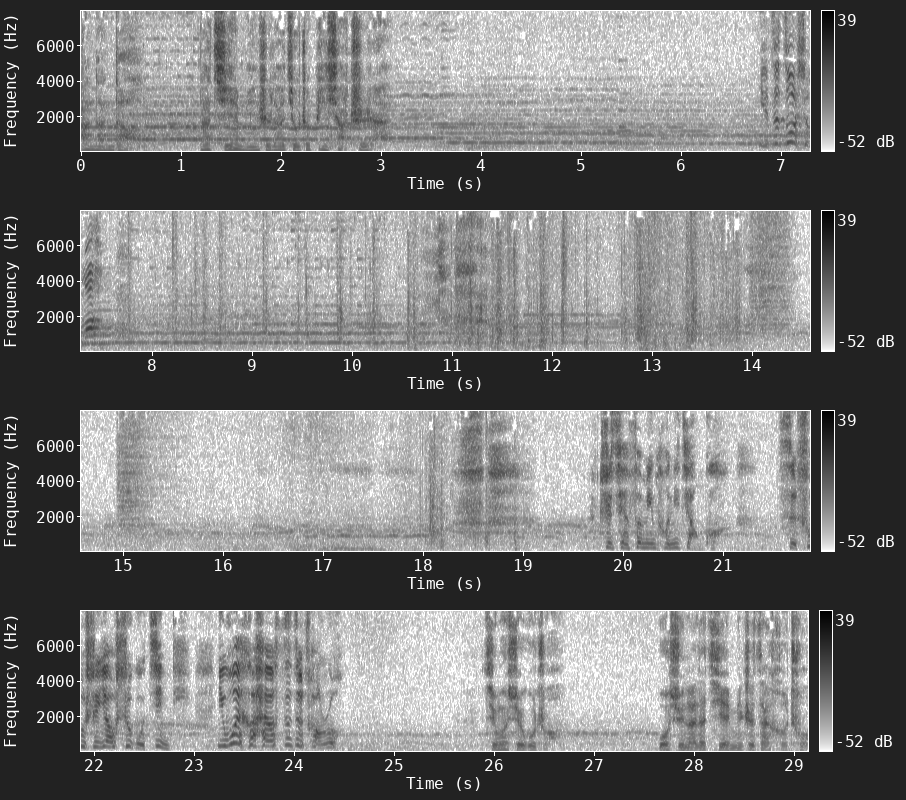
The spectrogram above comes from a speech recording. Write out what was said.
他难道拿吉眼明之来救这冰下之人？你在做什么？之前分明同你讲过，此处是药师谷禁地，你为何还要私自闯入？请问薛谷主，我寻来的七眼明之在何处？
